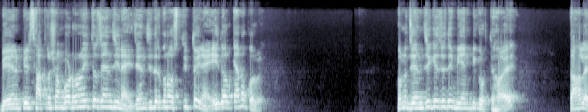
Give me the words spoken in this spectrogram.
বিএনপির ছাত্র সংগঠনেই তো জেনজি নাই, জেনজিদের কোনো অস্তিত্বই নাই। এই দল কেন করবে? কোনো জেনজিকে যদি বিএনপি করতে হয়, তাহলে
